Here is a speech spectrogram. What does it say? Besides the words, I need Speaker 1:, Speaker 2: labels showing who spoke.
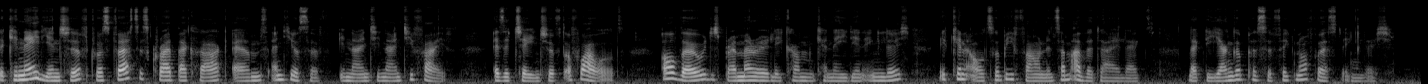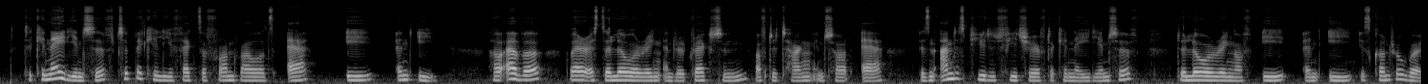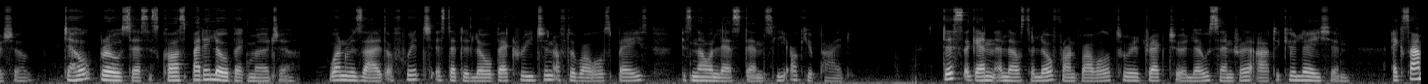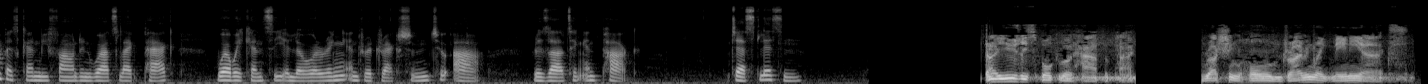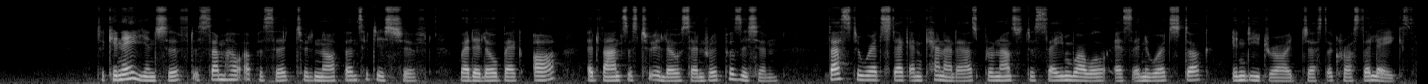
Speaker 1: The Canadian shift was first described by Clarke, Elms, and Youssef in 1995 as a chain shift of vowels. Although it is primarily common in Canadian English, it can also be found in some other dialects, like the younger Pacific Northwest English. The Canadian shift typically affects the front vowels a, e, and e. However, whereas the lowering and retraction of the tongue in short a is an undisputed feature of the Canadian shift, the lowering of e and e is controversial. The whole process is caused by the low back merger, one result of which is that the low back region of the vowel space is now less densely occupied. This again allows the low front vowel to retract to a low central articulation. Examples can be found in words like pack, where we can see a lowering and retraction to r, resulting in park. Just listen.
Speaker 2: I usually spoke about half a pack. Rushing home, driving like maniacs.
Speaker 1: The Canadian shift is somehow opposite to the Northern Cities shift, where the low back R advances to a low central position. Thus, the word stack in Canada is pronounced the same vowel as in the word stock in Detroit, just across the lakes.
